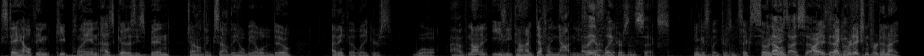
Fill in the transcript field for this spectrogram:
stay healthy and keep playing as good as he's been, which I don't think sadly he'll be able to do, I think the Lakers will have not an easy time. Definitely not an easy time. I time. think it's Lakers in six. I think it's Lakers in six. So And that was- think- I said- I all right, make a prediction for tonight.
